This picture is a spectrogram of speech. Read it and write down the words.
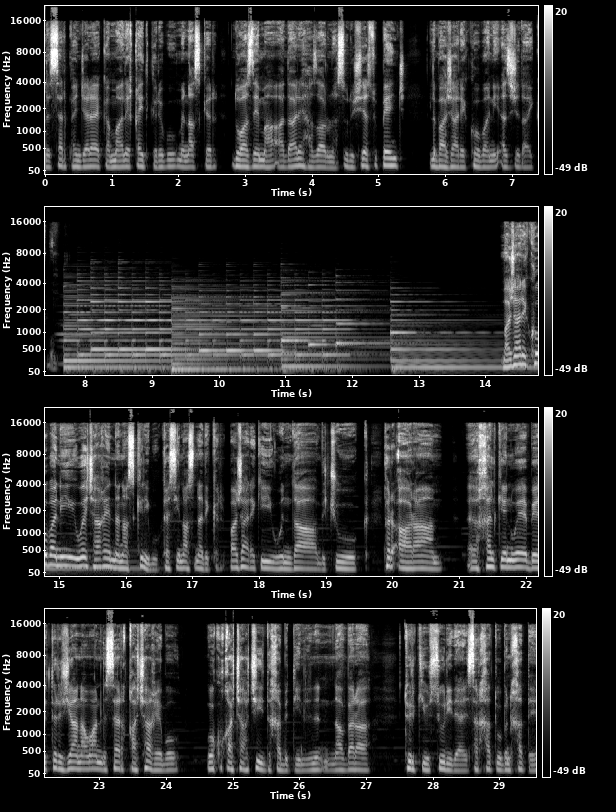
لە سەر پەنجەرەیەکە مالی قیت کردبوو من ناس کرد دوازێ مەها ئادارێ 1965 لە باژارێک کۆبانی ئەس ژدایک بووم. باژارێک کۆبانی وێ چاغێ نەناسکری بوو کەسی ناس نەدەکرد باژارێکی وندا بچووک پر ئارام خەلکێن وێ بێتر ژیان ئەوان لەسەر قاچاغێ بۆ وەکو قاچاقچی دخەبتین ناوبەرە تورکی و سووریدا سەرخەت و بنخەتێ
